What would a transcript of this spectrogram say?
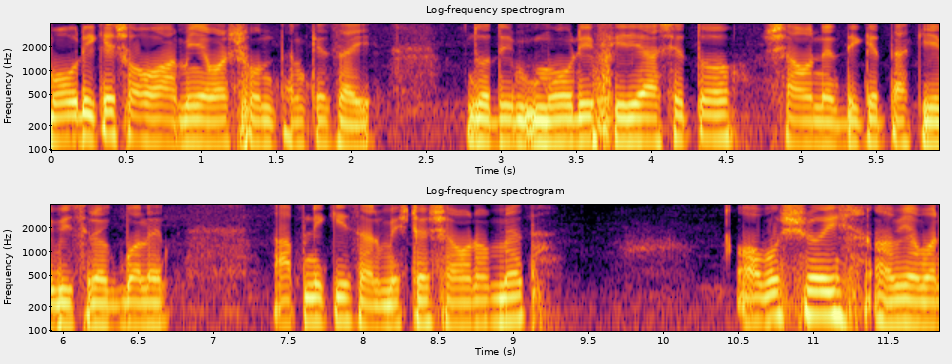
মৌরিকে সহ আমি আমার সন্তানকে চাই। যদি মৌরি ফিরে আসে তো শাওনের দিকে তাকিয়ে বিচারক বলেন, আপনি কি চান, মিস্টার শাওন আহমেদ? অবশ্যই আমি আমার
